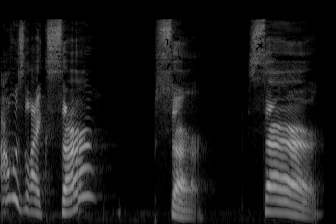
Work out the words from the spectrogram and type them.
I was like, sir, sir, sir.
